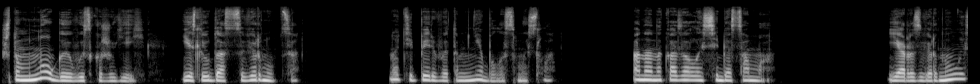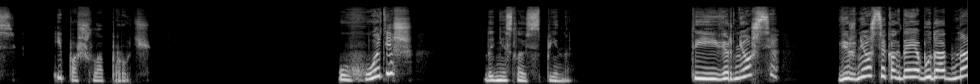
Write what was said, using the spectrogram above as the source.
что многое выскажу ей, если удастся вернуться. Но теперь в этом не было смысла. Она наказала себя сама. Я развернулась и пошла прочь. «Уходишь?» — донеслось в спину. «Ты вернешься? Вернешься, когда я буду одна?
